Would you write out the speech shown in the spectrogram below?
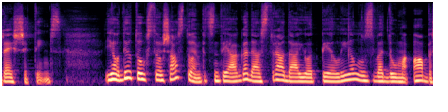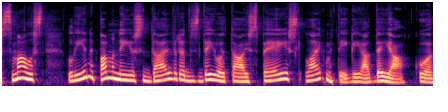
Rešetins. Jau 2018. gadā strādājot pie liela uzveduma abas malas, Liene pamanījusi daļradas dejotāju spējas laikmetīgajā dejā, ko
